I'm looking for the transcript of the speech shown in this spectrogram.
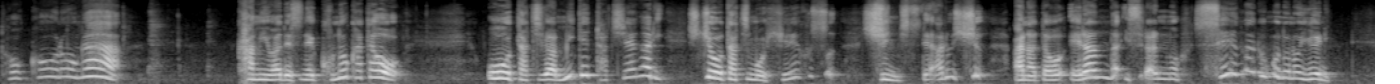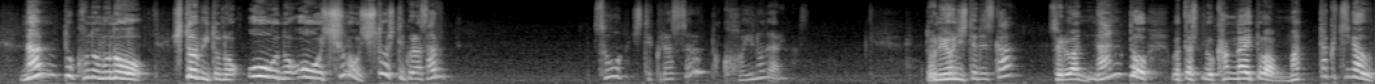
ところが神はですねこの方を王たちは見て立ち上がり主張たちもひれ伏す。真実である主あなたを選んだイスラエルの聖なるもののゆえになんとこのものを人々の王の王主の主としてくださる。そうしてくださるとこういうのであります。どのようにしてですか？それはなんと私の考えとは全く違う。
